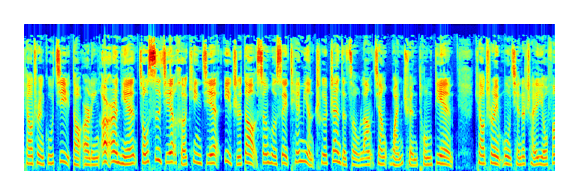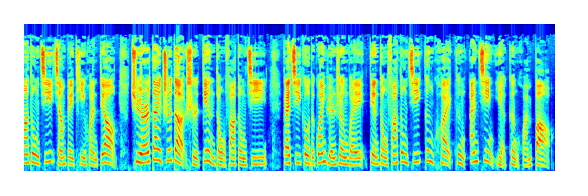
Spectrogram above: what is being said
Caltrain 估计到二零二二年，从四街和 King 街一直到 San Jose t a m i a n 车站的走廊将完全通电。Caltrain 目前的柴油发动机将被替换掉，取而代之的是电动发动机。该机构的官员认为，电动发动机更快、更安静，也更环保。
